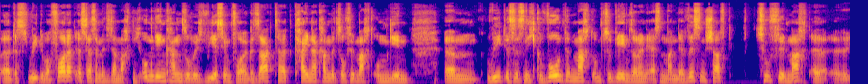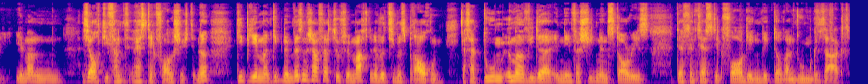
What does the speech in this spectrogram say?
äh, dass Reed überfordert ist, dass er mit dieser Macht nicht umgehen kann, so wie, wie es ihm vorher gesagt hat. Keiner kann mit so viel Macht umgehen. Ähm, Reed ist es nicht gewohnt, mit Macht umzugehen, sondern er ist ein Mann der Wissenschaft. Zu viel Macht, äh, äh, jemand, ist ja auch die Fantastic-Vorgeschichte, ne? Gib jemand, gib einem Wissenschaftler zu viel Macht und er wird sie missbrauchen. Das hat Doom immer wieder in den verschiedenen Stories der Fantastic Four gegen Victor Van Doom gesagt.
